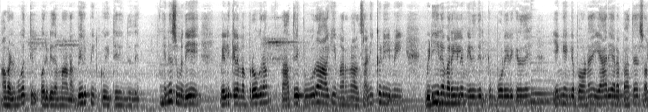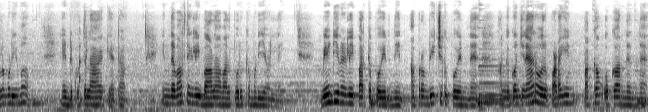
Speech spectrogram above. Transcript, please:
அவள் முகத்தில் ஒரு விதமான வெறுப்பின் குறி தெரிந்தது. என்ன சுமதியே வெள்ளிக்கிழமை ப்ரோக்ராம்? ராத்திரி பூரா ஆகி மறுநாள் சனிக்கிழமை விடியிற வரையிலும் இருந்திருக்கும் போல இருக்கிறது. எங்கெங்கே போன? யார் யாரை பார்த்த? சொல்ல முடியுமா? என்று குத்தலாக கேட்டாள் இந்த வார்த்தைகளை பாலாவால் பொறுக்க முடியவில்லை. வேண்டியவர்களை பார்க்க போயிருந்தேன். அப்புறம் பீச்சுக்கு போயிருந்தேன். அங்கே கொஞ்ச நேரம் ஒரு படகின் பக்கம் உட்கார்ந்திருந்தேன்.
